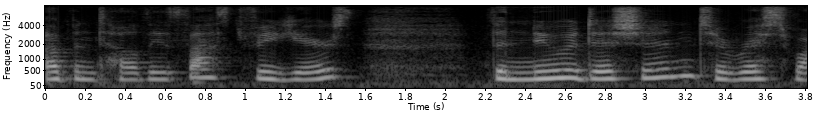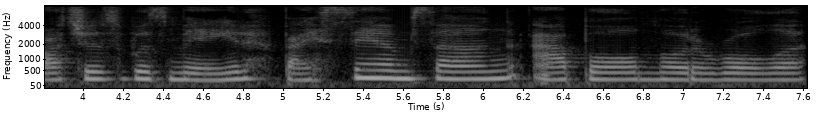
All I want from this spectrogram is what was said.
up until these last few years, the new addition to wristwatches was made by Samsung, Apple, Motorola,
